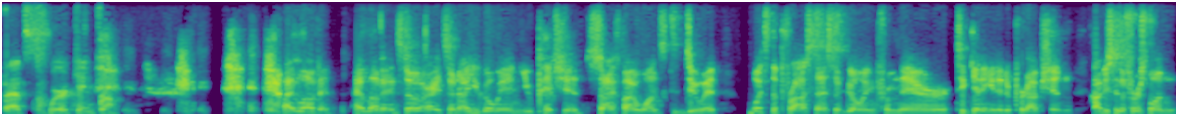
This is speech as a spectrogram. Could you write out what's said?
that's where it came from. I love it. I love it. And so, all right. So now you go in, you pitch it. Sci-fi wants to do it. What's the process of going from there to getting it into production? Obviously, the first one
